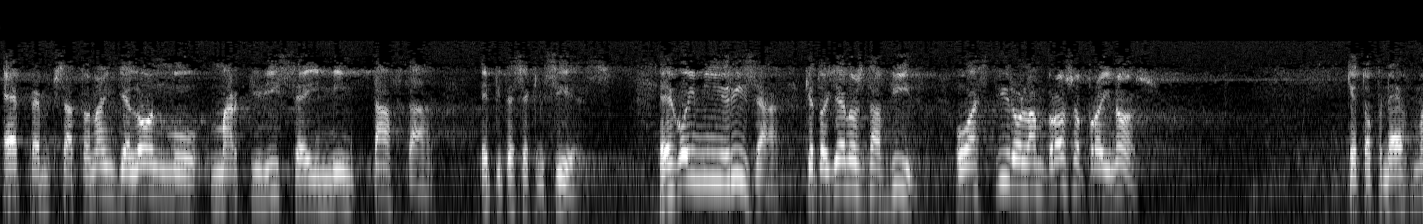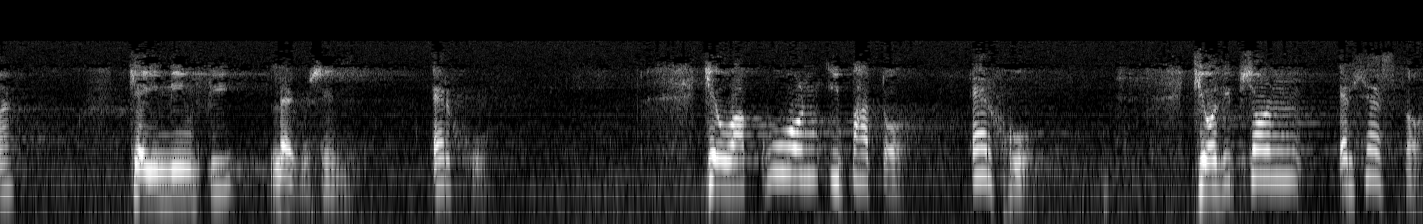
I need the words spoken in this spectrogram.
έπεμψα των άγγελών μου μαρτυρίσε ημίν ταύτα επί τες εκκλησίες. Εγώ είμαι η ρίζα και το γένος Δαβίδ ο αστήρο λαμπρός ο πρωινός. Και το πνεύμα και η νύμφη λέγουσιν έρχου και ο ακούων υπάτο έρχου και ο διψών ερχέστο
